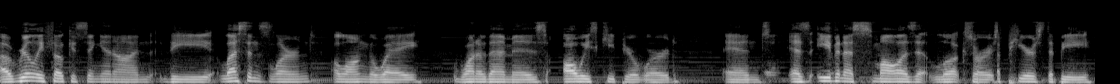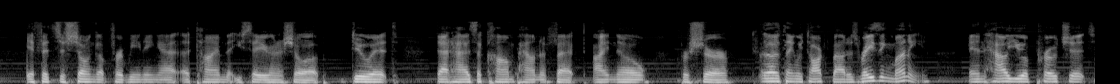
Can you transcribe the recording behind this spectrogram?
uh, really focusing in on the lessons learned along the way. One of them is always keep your word, and as even as small as it looks or appears to be, if it's just showing up for a meeting at a time that you say you're going to show up, do it. That has a compound effect. I know for sure. Another thing we talked about is raising money and how you approach it,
